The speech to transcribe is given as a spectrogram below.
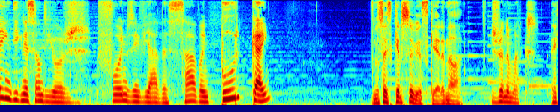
A indignação de hoje foi-nos enviada, sabem por quem? Não sei se quero saber, se quer, anda lá. Joana Marques. Ai,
